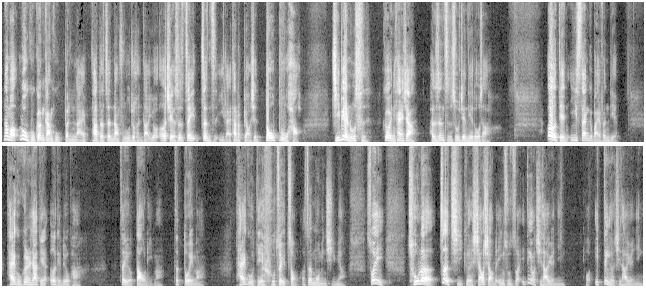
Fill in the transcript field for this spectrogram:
那么陆股跟港股本来它的震荡幅度就很大，有而且是这一阵子以来它的表现都不好。即便如此，各位你看一下恒生指数今天跌多少？二点一三个百分点，台股跟人家跌二点六趴，这有道理吗？这对吗？台股跌幅最重，这莫名其妙。所以除了这几个小小的因素之外，一定有其他原因。哦，一定有其他原因。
